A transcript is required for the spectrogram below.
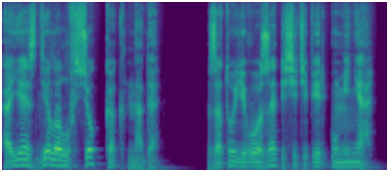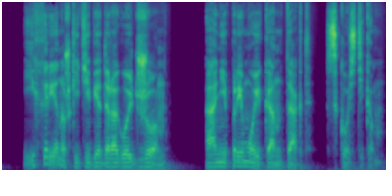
а я сделал все как надо. Зато его записи теперь у меня. И хренушки тебе, дорогой Джон, а не прямой контакт с Костиком.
